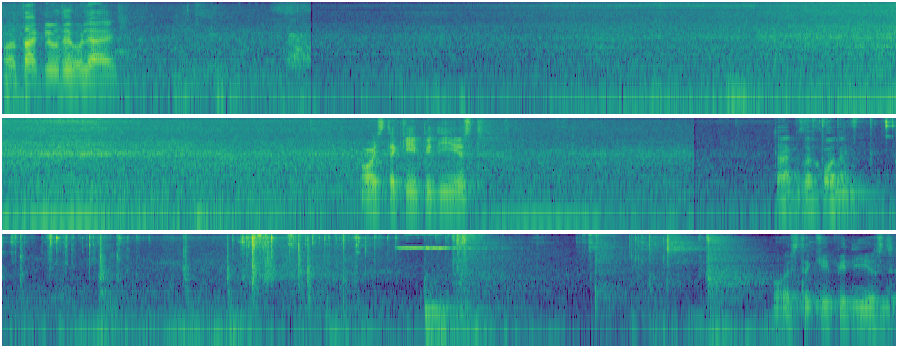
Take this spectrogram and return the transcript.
Отак люди гуляють. Ось такий під'їзд. Так, заходимо. Ось такий під'їзд.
